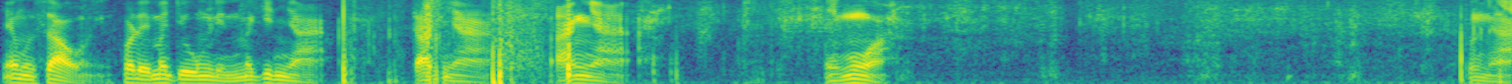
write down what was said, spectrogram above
ย่ำมือเสาร์นี่พอได้มาจูงหลินมากินหญ้าตัดหญ้าล้างหญ้าให้งัวเพิ่งหนา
